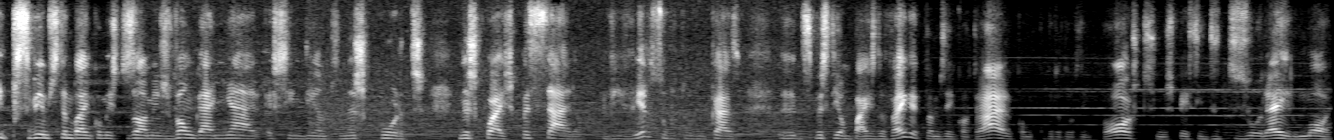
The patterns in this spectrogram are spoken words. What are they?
e percebemos também como estes homens vão ganhar ascendente nas cortes nas quais passaram a viver, sobretudo no caso de Sebastião Pais da Veiga, que vamos encontrar como cobrador de impostos, uma espécie de tesoureiro mor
